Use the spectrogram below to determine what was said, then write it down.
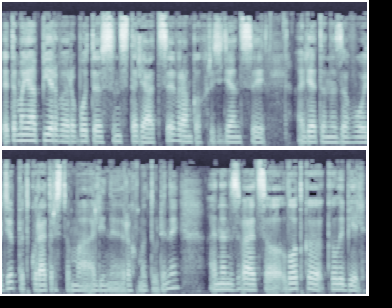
Это моя первая работа с инсталляцией в рамках резиденции «Лето на заводе» под кураторством Алины Рахматулиной. Она называется «Лодка колыбель».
